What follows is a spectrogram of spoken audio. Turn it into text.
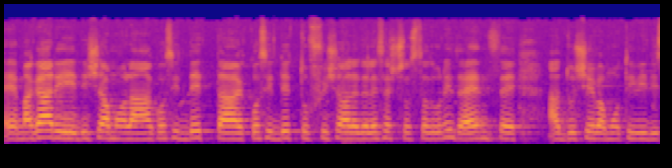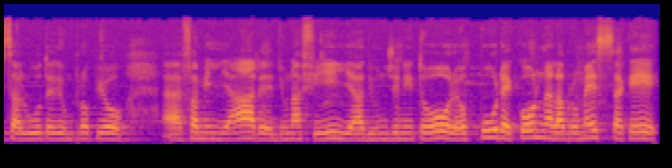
eh, magari diciamo, il cosiddetto ufficiale dell'esercito statunitense adduceva motivi di salute di un proprio eh, familiare, di una figlia, di un genitore, oppure con la promessa che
